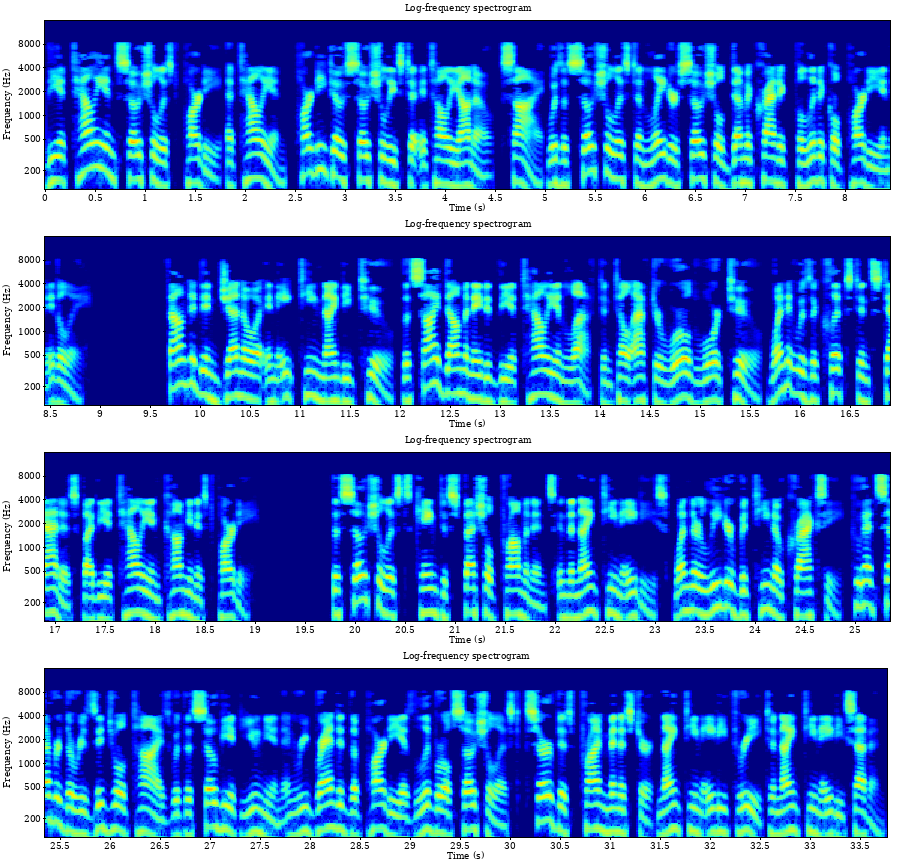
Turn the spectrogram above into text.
The Italian Socialist Party Italian, Partito Socialista Italiano, SI, was a socialist and later social democratic political party in Italy. Founded in Genoa in 1892, the SI dominated the Italian left until after World War II, when it was eclipsed in status by the Italian Communist Party. The Socialists came to special prominence in the 1980s, when their leader Bettino Craxi, who had severed the residual ties with the Soviet Union and rebranded the party as Liberal Socialist, served as Prime Minister 1983 to 1987.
